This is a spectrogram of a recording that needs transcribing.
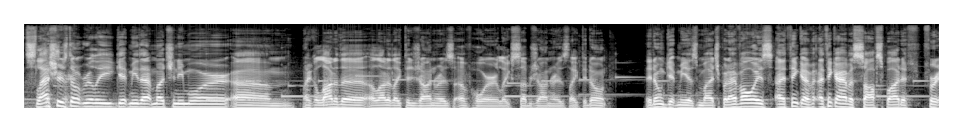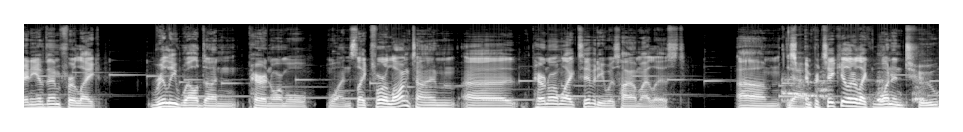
slashers don't really get me that much anymore. Um, like a lot of the a lot of like the genres of horror, like subgenres, like they don't they don't get me as much. But I've always I think I've, I think I have a soft spot if for any of them for like really well done paranormal ones. Like for a long time, uh, Paranormal Activity was high on my list. Um, Yeah. in particular, like one and two.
